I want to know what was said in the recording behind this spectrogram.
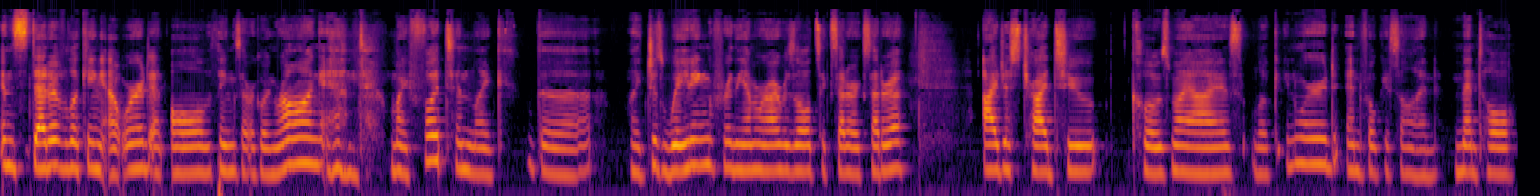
instead of looking outward at all the things that were going wrong and my foot and like the like just waiting for the MRI results, etc., etc., I just tried to close my eyes, look inward, and focus on mental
